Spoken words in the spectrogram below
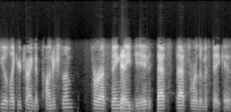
feels like you're trying to punish them for a thing Yeah. they did, that's that's where the mistake is.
